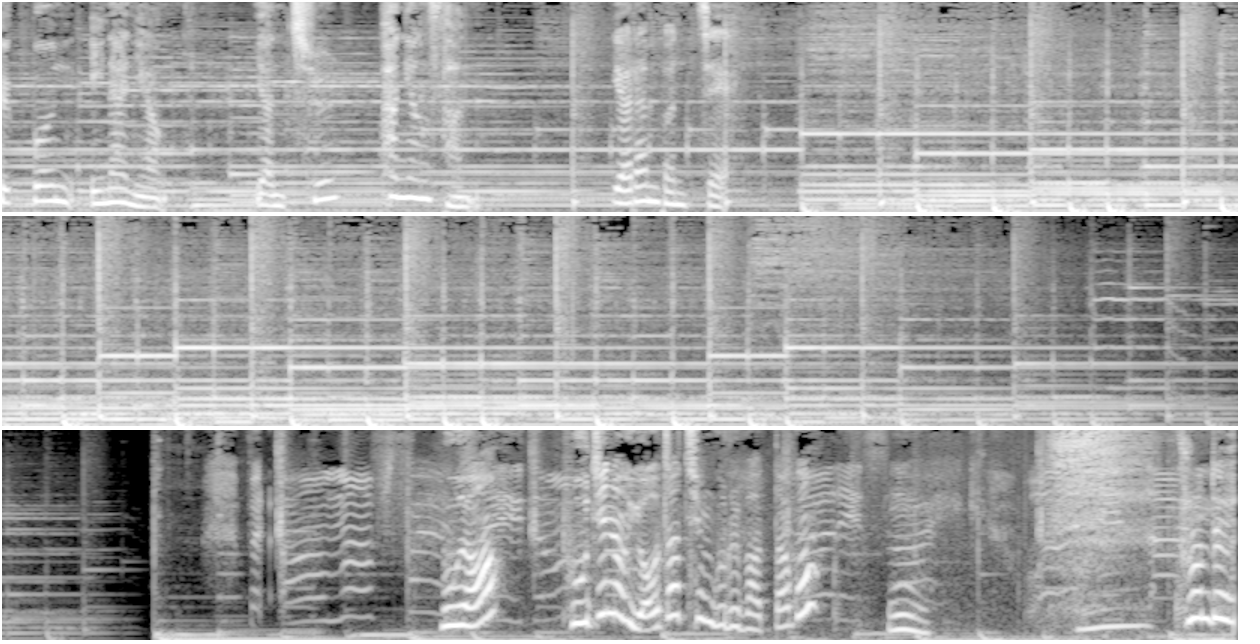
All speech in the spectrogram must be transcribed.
극본 이난영 연출 황영선 열한 번째 뭐야? 도진우 여자친구를 봤다고? 응. 그런데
